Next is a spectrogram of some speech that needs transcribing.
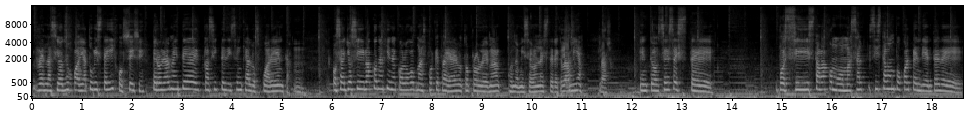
relaciones o cuando ya tuviste hijos. Sí, sí. Pero realmente casi te dicen que a los 40. O sea, yo sí iba con el ginecólogo más porque traía el otro problema cuando me hicieron la histerectomía. Claro. Entonces, este, pues sí estaba como más, al, sí estaba un poco al pendiente de,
